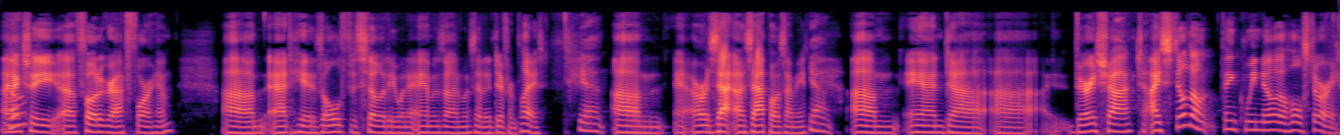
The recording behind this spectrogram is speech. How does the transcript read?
I Oh. actually uh, photographed for him um, at his old facility when Amazon was at a different place, Yeah, um, or Z- uh, Zappos. I mean, yeah. um, and uh, uh, very shocked. I still don't think we know the whole story.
